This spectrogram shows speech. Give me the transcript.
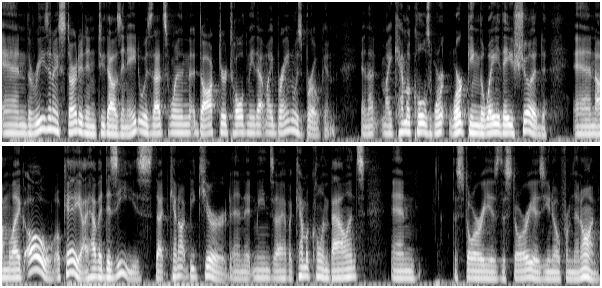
And the reason I started in 2008 was that's when a doctor told me that my brain was broken and that my chemicals weren't working the way they should. And I'm like, oh, okay, I have a disease that cannot be cured. And it means I have a chemical imbalance. And the story is the story, as you know from then on.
